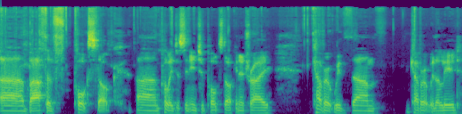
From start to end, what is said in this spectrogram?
uh, bath of pork stock, um, probably just an inch of pork stock in a tray. Cover it with um, cover it with a lid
